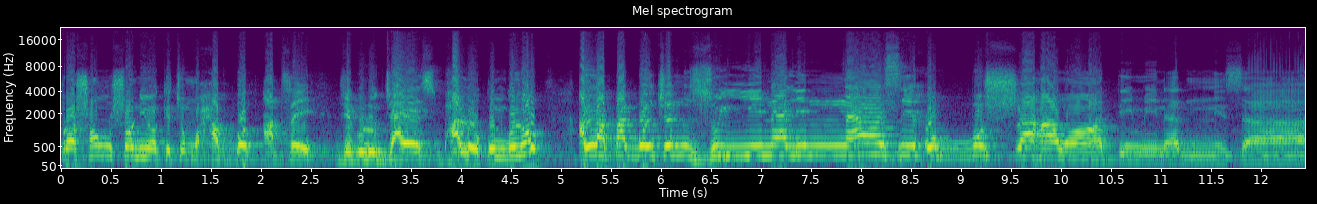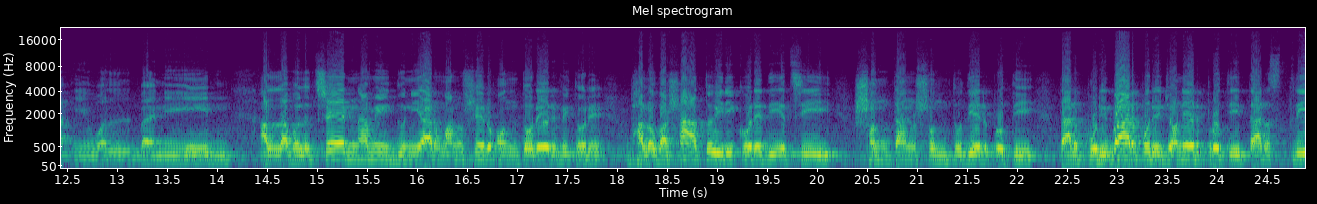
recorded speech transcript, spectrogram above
প্রশংসনীয় কিছু মোহাব্বত আছে, যেগুলো জায়েজ, ভালো। কোনগুলো? আল্লাহ পাক বলছেন জুইনা লিন্নাসি হুব্বুস আল্লাহ বলেছেন, আমি দুনিয়ার মানুষের অন্তরের ভিতরে ভালোবাসা তৈরি করে দিয়েছি। সন্তান সন্ততির প্রতি, তার পরিবার পরিজনের প্রতি, তার স্ত্রী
